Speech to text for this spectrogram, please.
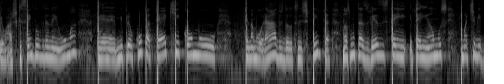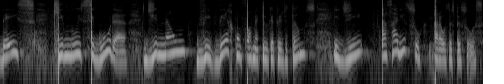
Eu acho que, sem dúvida nenhuma, é, me preocupa até que, como enamorados da doutrina espírita, nós muitas vezes tem, tenhamos uma timidez que nos segura de não viver conforme aquilo que acreditamos e de passar isso para outras pessoas.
